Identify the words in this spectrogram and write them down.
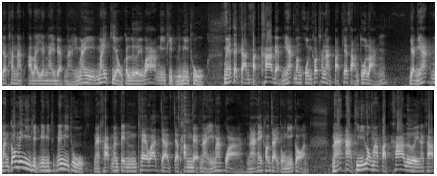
จะถนัดอะไรยังไงแบบไหนไม่ไม่เกี่ยวกันเลยว่ามีผิดหรือมีถูก แม้แต่การปัดค่าแบบนี้บางคนเขาถนัดปัดแค่ 3 ตัวหลัง อย่างเงี้ยมันก็ไม่มีผิดไม่มีไม่มีถูกนะครับมันเป็นแค่ว่าจะจะทำแบบไหนมากกว่านะให้เข้าใจตรงนี้ก่อนนะอะทีนี้ลองมาปัดค่าเลยนะครับ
